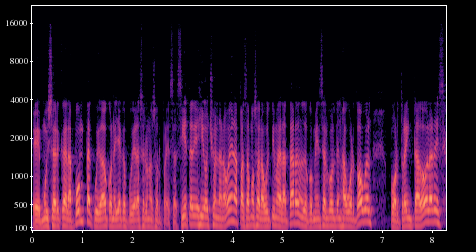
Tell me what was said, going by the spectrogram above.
eh, muy cerca de la punta, cuidado con ella que pudiera ser una sorpresa. 7, 10 y 8 en la novena, pasamos a la última de la tarde donde comienza el Golden Howard Double por 30 dólares,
